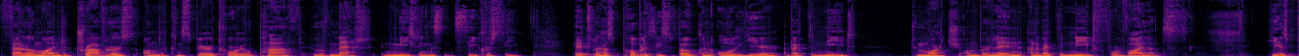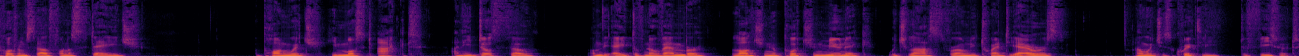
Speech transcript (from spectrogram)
fellow minded travellers on the conspiratorial path who have met in meetings in secrecy, Hitler has publicly spoken all year about the need to march on Berlin and about the need for violence. He has put himself on a stage upon which he must act, and he does so on the 8th of November, launching a putsch in Munich, which lasts for only 20 hours and which is quickly defeated.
